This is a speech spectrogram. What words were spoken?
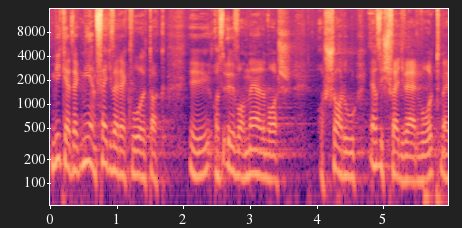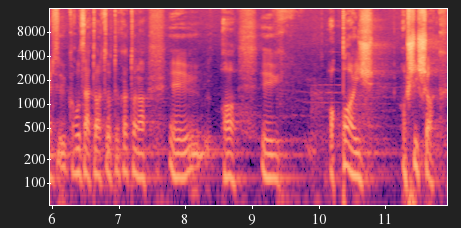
mik ezek, milyen fegyverek voltak, az öv, a melvas, a saru, ez is fegyver volt, mert hozzátartott a katona, a, a pajzs, a sisak,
